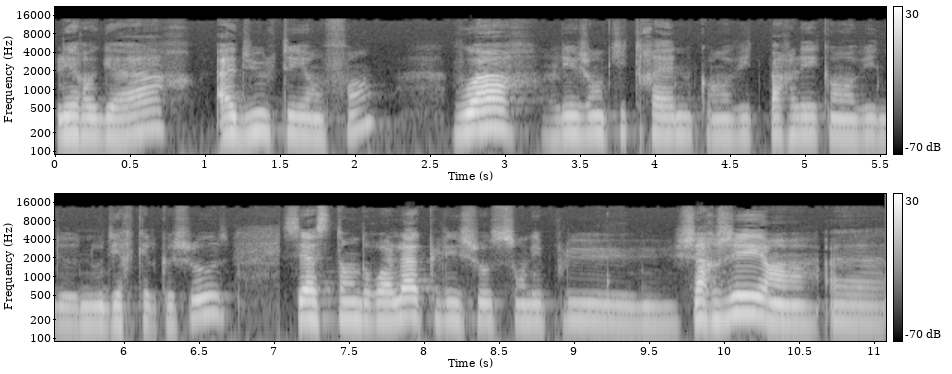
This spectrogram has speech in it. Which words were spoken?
les regards, adultes et enfants, voir les gens qui traînent, qui ont envie de parler, qui ont envie de nous dire quelque chose. C'est à cet endroit-là que les choses sont les plus chargées hein, euh,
